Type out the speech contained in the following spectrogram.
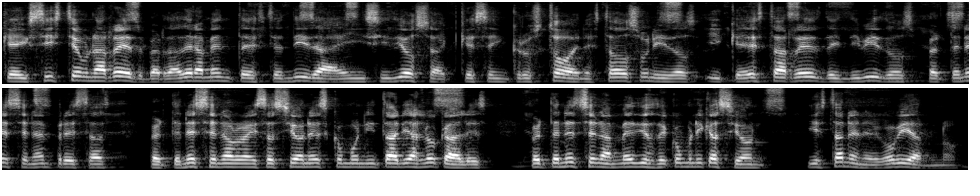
Que existe una red verdaderamente extendida e insidiosa que se incrustó en Estados Unidos y que esta red de individuos pertenecen a empresas, pertenecen a organizaciones comunitarias locales, pertenecen a medios de comunicación y están en el gobierno.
